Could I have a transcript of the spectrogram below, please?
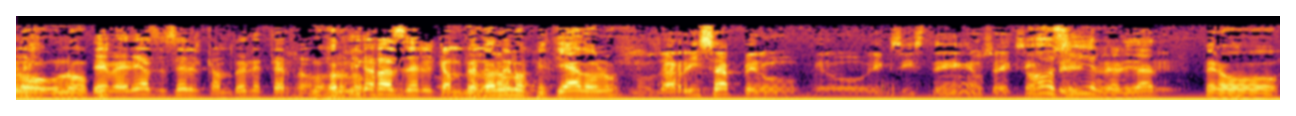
uno, uno, Deberías de ser el campeón eterno. Mejor uno- Ya vas a ser el campeón mejor uno piteado, ¿no? Nos da risa, pero pero existe, ¿eh? O sea, existe. No, sí, en realidad, Eh, pero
